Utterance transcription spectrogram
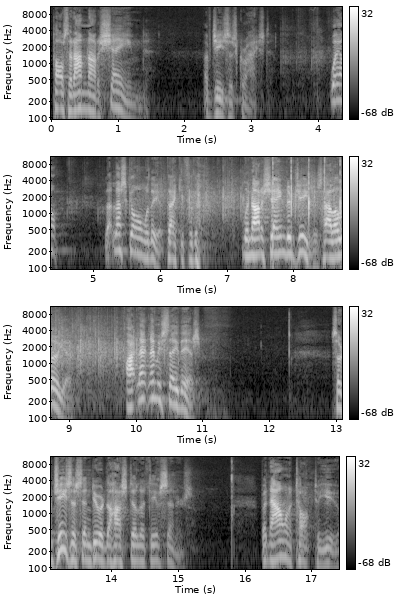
Paul said, I'm not ashamed of Jesus Christ. Well, let, us go on with it. Thank you for the. We're not ashamed of Jesus. Hallelujah. All right, let, let me say this. So Jesus endured the hostility of sinners. But now I want to talk to you.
